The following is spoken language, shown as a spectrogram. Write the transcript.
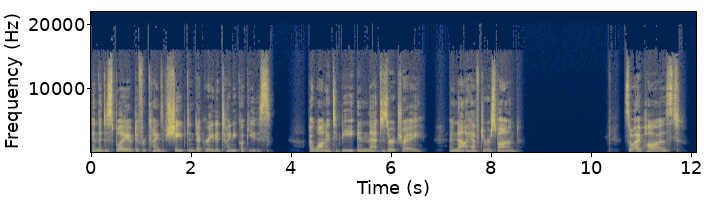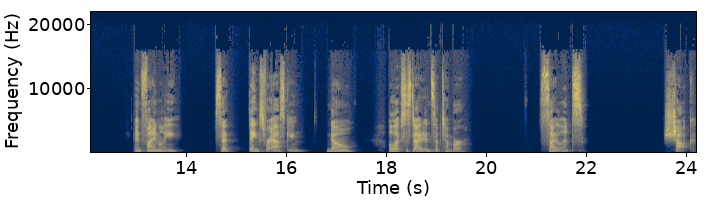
and the display of different kinds of shaped and decorated tiny cookies. I wanted to be in that dessert tray and not have to respond. So I paused and finally said, Thanks for asking. No, Alexis died in September. Silence. Shock.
